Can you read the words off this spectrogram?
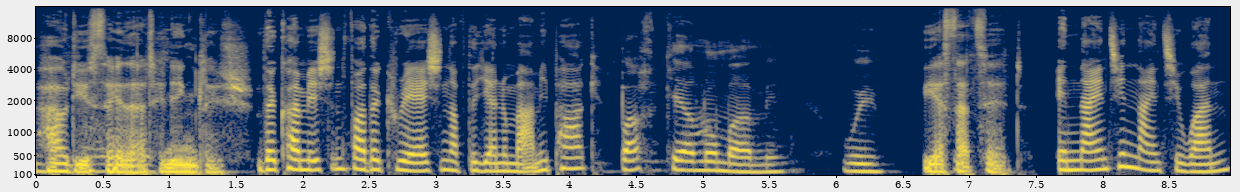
How do you say that in English? The Commission for the Creation of the Yanomami Park? Parque Yanomami, oui. Yes, that's it. In 1991,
